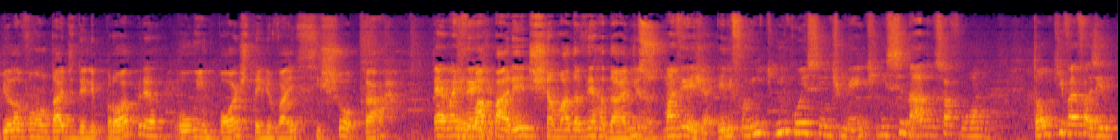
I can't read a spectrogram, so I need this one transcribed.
pela vontade dele própria ou imposta, ele vai se chocar é, mas veja, uma parede chamada verdade. Isso, né? mas veja, ele foi inconscientemente ensinado dessa forma. Então o que vai fazer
